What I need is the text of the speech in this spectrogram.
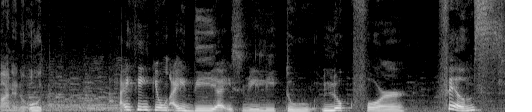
mananood. I think yung idea is really to look for films,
